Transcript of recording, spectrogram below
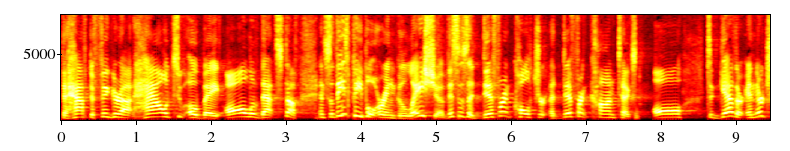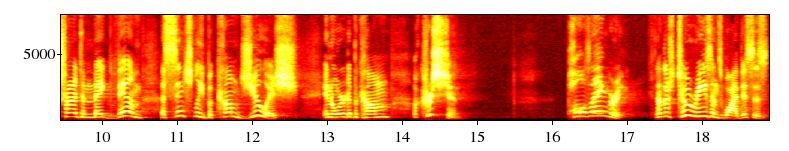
to have to figure out how to obey all of that stuff. And so these people are in Galatia. This is a different culture, a different context altogether. And they're trying to make them essentially become Jewish in order to become a Christian. Paul's angry. Now, there's two reasons why this is,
